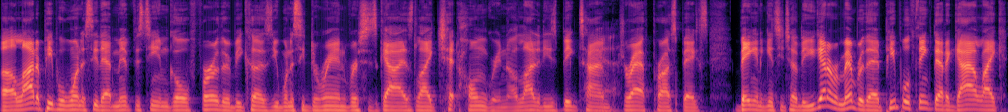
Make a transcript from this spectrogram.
uh, a lot of people want to see that Memphis team go further because you want to see Duren versus guys like Chet Holmgren, a lot of these big time draft prospects banging against each other. You got to remember that people think that a guy like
